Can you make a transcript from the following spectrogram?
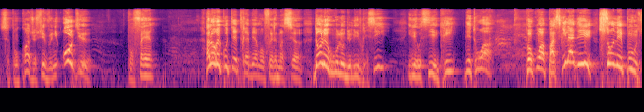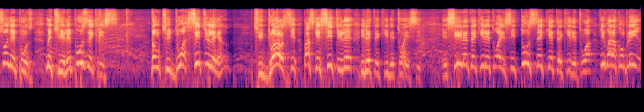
C'est pourquoi je suis venu, oh Dieu, pour faire. Alors écoutez très bien, mon frère et ma soeur. Dans le rouleau du livre ici, il est aussi écrit de toi. Pourquoi? Parce qu'il a dit, son épouse, son épouse. Mais tu es l'épouse de Christ. Donc tu dois, si tu l'es, hein, tu dois aussi, parce que si tu l'es, il est écrit de toi ici. Et s'il est écrit de toi ici, tout ce qui est écrit de toi, tu vas l'accomplir.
